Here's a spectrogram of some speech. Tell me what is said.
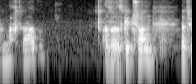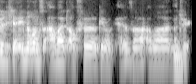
gemacht habe. Also es gibt schon natürlich Erinnerungsarbeit auch für Georg Elser, aber mhm. natürlich.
